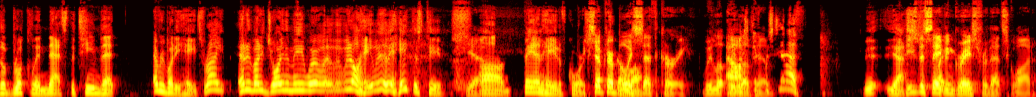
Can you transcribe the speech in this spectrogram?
the Brooklyn Nets, the team that everybody hates, right? Anybody joining me? We're, we don't hate. We hate this team. Yeah. Um, fan hate, of course. Except our so, boy uh, Seth Curry. We, lo- we oh, love him. Seth. Yes. He's the saving grace for that squad.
